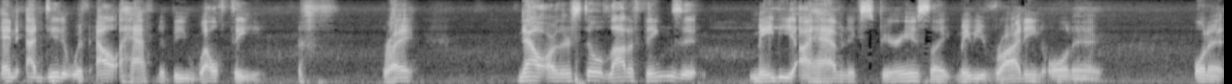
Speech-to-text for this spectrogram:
And I did it without having to be wealthy. right? Now, are there still a lot of things that maybe I haven't experienced like maybe riding on a on a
